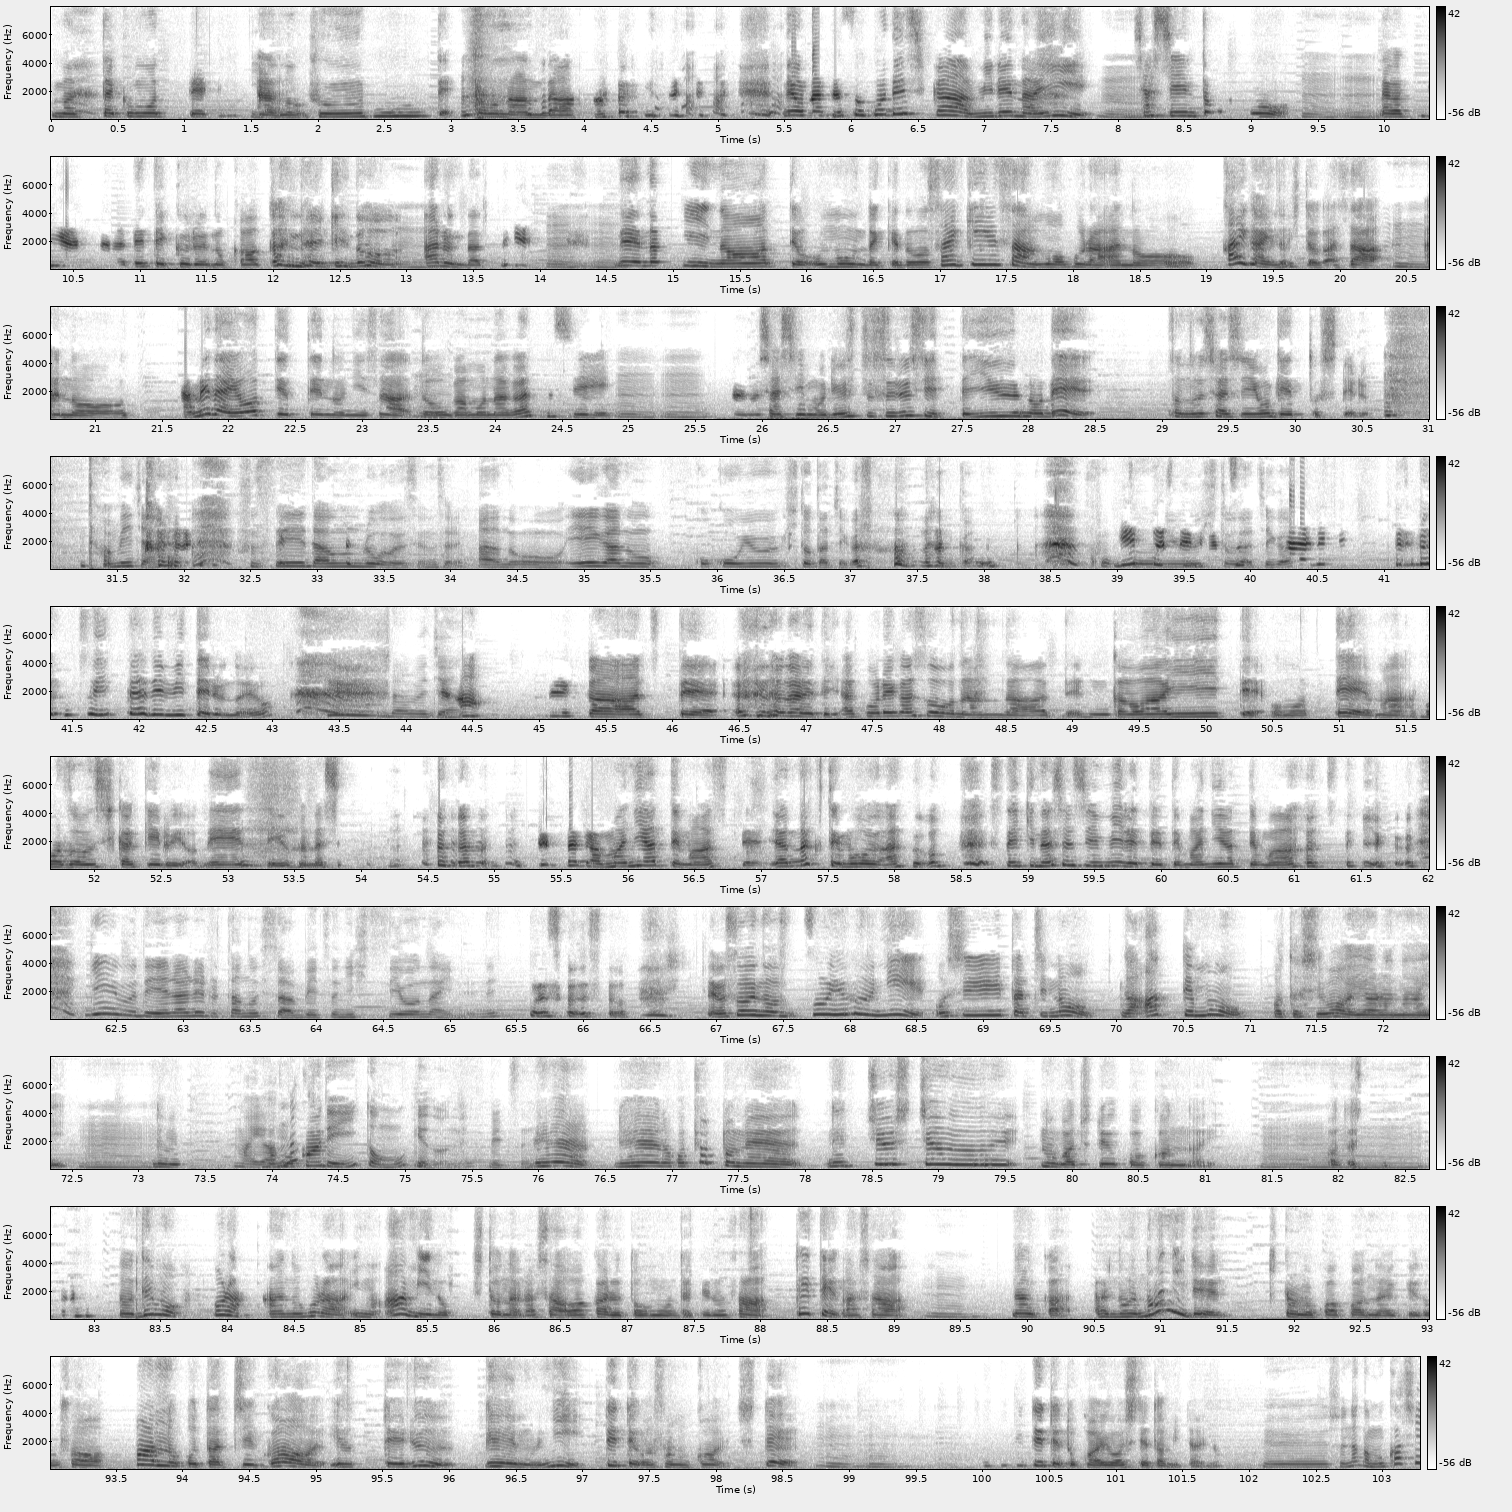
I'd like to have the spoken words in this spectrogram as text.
全くもって、あの、ふーんって、そうなんだ。でもなんかそこでしか見れないうん写真とかも、うんうんなんかクリアしたら出てくるのかわかんないけど、うん。あるんだって。うんうん。で、いいなーって思うんだけど、最近さ、もうほら、あの、海外の人がさ、うん。あの、ダメだよって言ってんのにさう、ん。動画も流すし、うん写真も流出するしっていうので、その写真をゲットしてる。ダメじゃん。不正ダウンロードですよねそれ。あの映画のここういう人たちがさ なんかここういう人たちがツイッターで見てるのよ。ダメじゃんあ、これかーっつって流れてきて、あ、これがそうなんだって、うんかわいいって思って、まあ、保存しかけるよねっていう話。だから間に合ってますって。やんなくても、あの、素敵な写真見れてて間に合ってますっていう。ゲームで得られる楽しさは別に必要ないんでねそうそう。でもそういうの、そういうふうに推したちのがあっても、私はやらない。うんでもまあやんなくていいと思うけどね別にねえ、ねえ、なんかちょっとね、熱中しちゃうのがちょっとよくわかんない。うん私 そうでも、ほら、あの、ほら、今、アーミーの人ならさ、わかると思うんだけどさ、テテがさ、うん。なんか、あの、何で来たのかわかんないけどさ、ファンの子たちがやってるゲームに、テテが参加して、うんテテと会話してたみたいな。うんへえそれなんか昔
